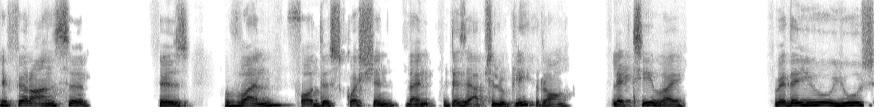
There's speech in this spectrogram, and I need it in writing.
If your answer is 1 for this question, then it is absolutely wrong. Let's see why. Whether you use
